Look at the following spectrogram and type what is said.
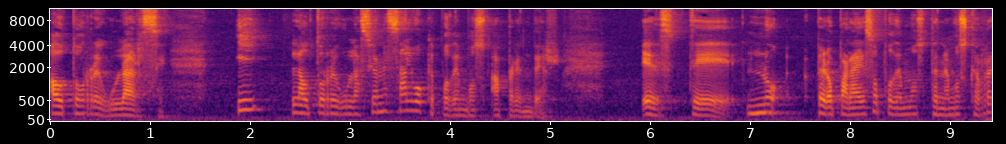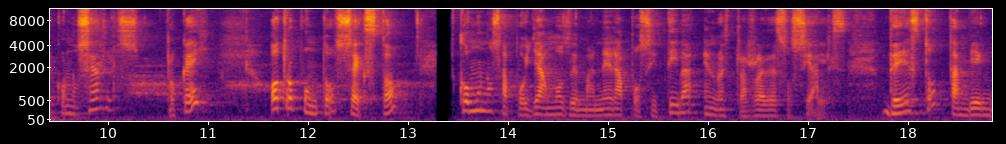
autorregularse. Y la autorregulación es algo que podemos aprender. Este, no, pero para eso podemos, tenemos que reconocerlos. ¿Ok? Otro punto, sexto, cómo nos apoyamos de manera positiva en nuestras redes sociales. De esto también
